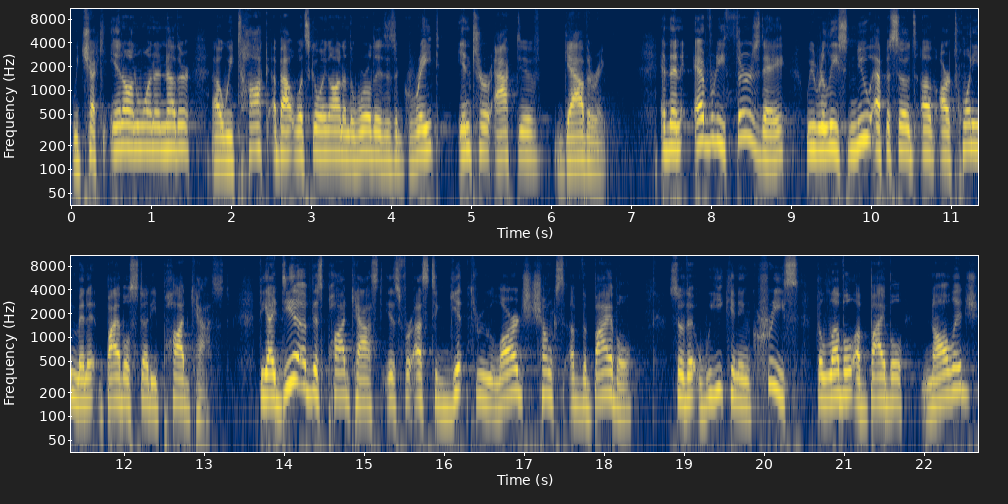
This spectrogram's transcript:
we check in on one another, uh, we talk about what's going on in the world. It is a great interactive gathering. And then every Thursday, we release new episodes of our 20 minute Bible study podcast. The idea of this podcast is for us to get through large chunks of the Bible so that we can increase the level of Bible knowledge,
